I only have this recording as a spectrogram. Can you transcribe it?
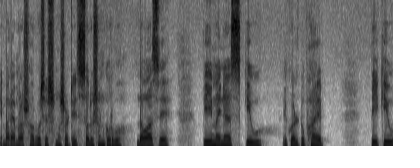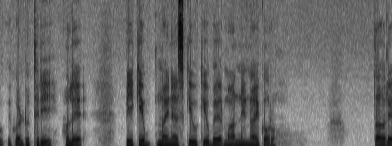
এবারে আমরা সর্বশেষ সমস্যাটি সলিউশন করব। দেওয়া আছে p minus q equal to five p q equal to three হলে পি কিউব মাইনাস কিউ কিউবের মান নির্ণয় করো। তাহলে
